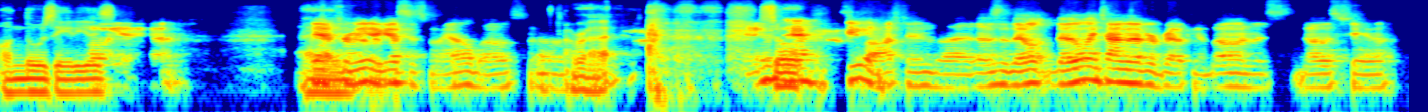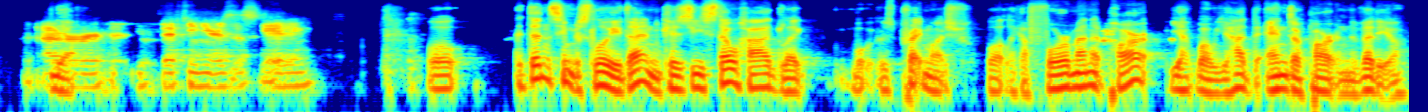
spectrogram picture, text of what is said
on those Oh areas. yeah, yeah. yeah. For Um, me, I guess it's my elbows. So. right. It So- happen too often, but those are the, the only time I've ever broken a bone was those two. Ever in 15 years of skating. Well, it didn't seem to slow you down because you still had like what was pretty much what like a four minute part. Yeah, well, you had the ender part in the video.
